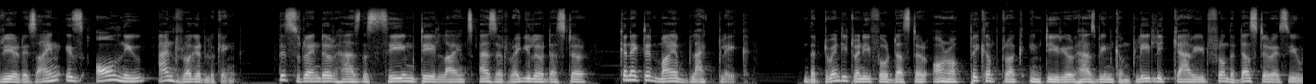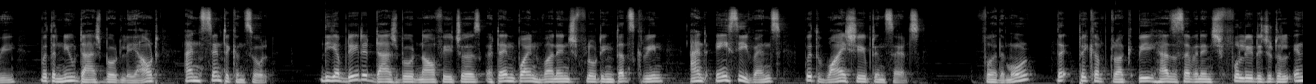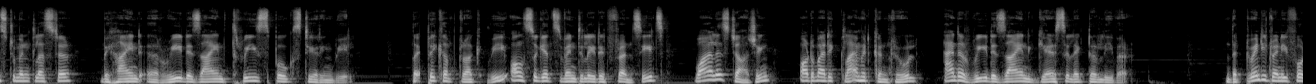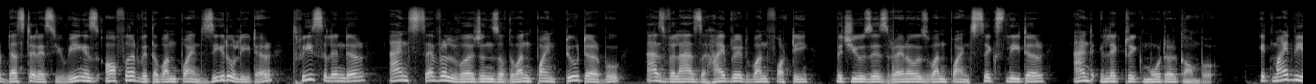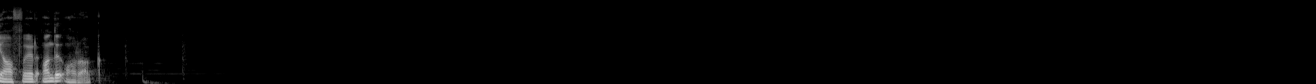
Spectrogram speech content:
Rear design is all new and rugged looking. This render has the same tail lights as a regular Duster, connected by a black plaque. The 2024 Duster Oroch pickup truck interior has been completely carried from the Duster SUV with a new dashboard layout and center console. The updated dashboard now features a 10.1-inch floating touchscreen and AC vents with Y-shaped inserts. Furthermore, the pickup truck B has a 7-inch fully digital instrument cluster behind a redesigned 3-spoke steering wheel. The pickup truck V also gets ventilated front seats, wireless charging, automatic climate control, and a redesigned gear selector lever. The 2024 Duster SUV is offered with a 1.0 litre 3 cylinder and several versions of the 1.2 turbo as well as the hybrid 140 which uses Renault's 1.6 litre and electric motor combo. It might be offered on the Oroch.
